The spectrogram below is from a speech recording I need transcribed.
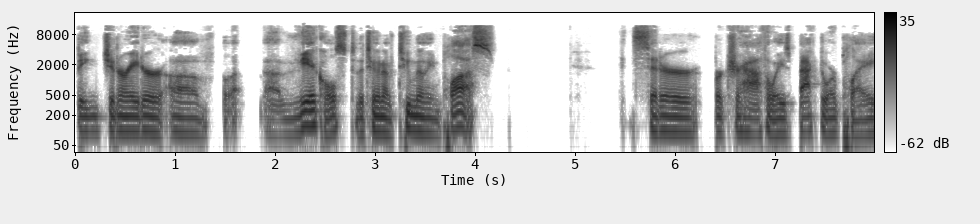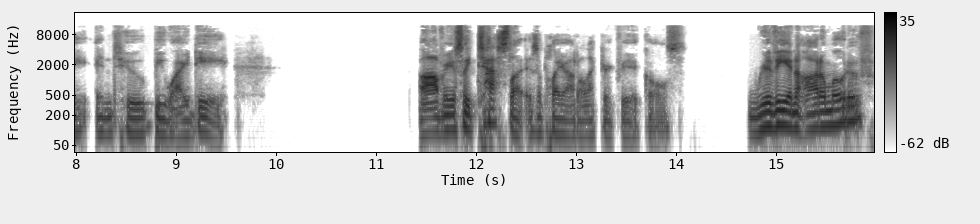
big generator of uh, vehicles to the tune of 2 million plus, consider Berkshire Hathaway's backdoor play into BYD. Obviously, Tesla is a play on electric vehicles. Rivian Automotive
